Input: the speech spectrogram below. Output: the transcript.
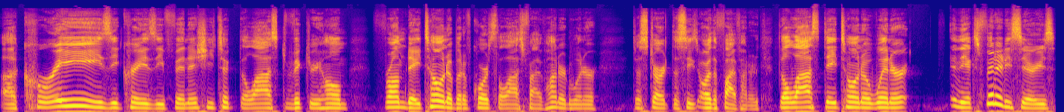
a crazy, crazy finish. He took the last victory home from Daytona, but of course, the last 500 winner to start the season, or the 500, the last Daytona winner in the Xfinity Series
